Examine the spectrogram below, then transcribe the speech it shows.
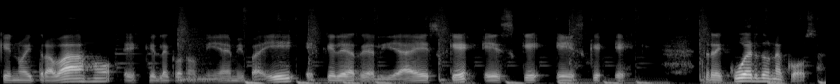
que no hay trabajo, es que la economía de mi país, es que la realidad es que, es que, es que, es que. Recuerda una cosa,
